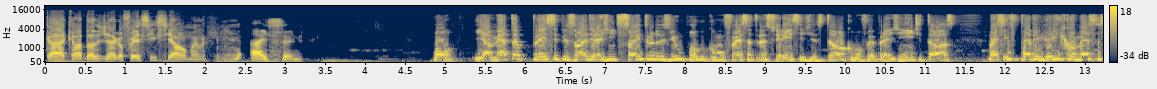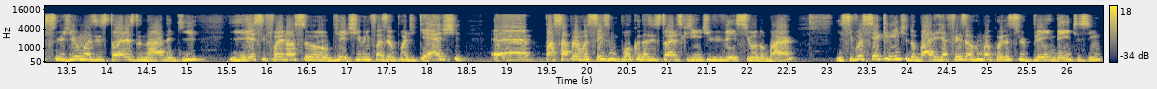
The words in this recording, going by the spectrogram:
Cara, aquela dose de água foi essencial, mano. Ai, Sunny. Bom, e a meta pra esse episódio era a gente só introduzir um pouco como foi essa transferência de gestão, como foi pra gente e tal. Mas vocês podem ver que começa a surgir umas histórias do nada aqui. E esse foi nosso objetivo em fazer o podcast. É passar pra vocês um pouco das histórias que a gente vivenciou no bar. E se você é cliente do bar e já fez alguma coisa surpreendente, assim,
